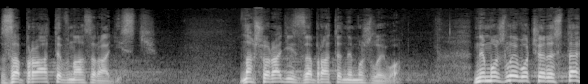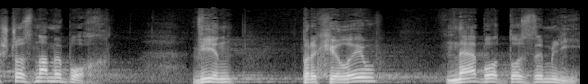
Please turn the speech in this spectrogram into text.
забрати в нас радість. Нашу радість забрати неможливо. Неможливо через те, що з нами Бог. Він прихилив небо до землі.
